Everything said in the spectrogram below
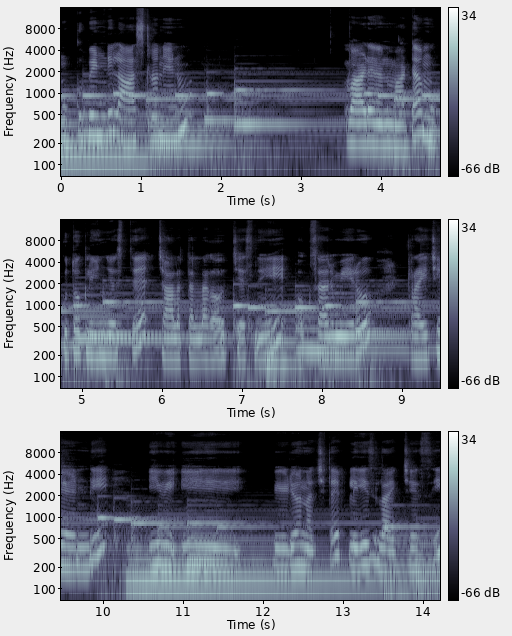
ముగ్గు పిండి లాస్ట్లో నేను వాడానమాట ముక్కుతో క్లీన్ చేస్తే చాలా తెల్లగా వచ్చేసినాయి. ఒకసారి మీరు ట్రై చేయండి. ఇవి ఈ వీడియో నచ్చితే ప్లీజ్ లైక్ చేసి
